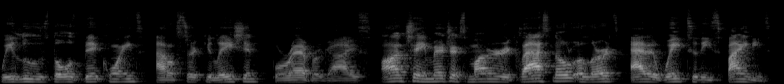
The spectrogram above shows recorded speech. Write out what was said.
we lose those bitcoins out of circulation forever, guys. On-chain metrics monitor Glassnode alerts added weight to these findings,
